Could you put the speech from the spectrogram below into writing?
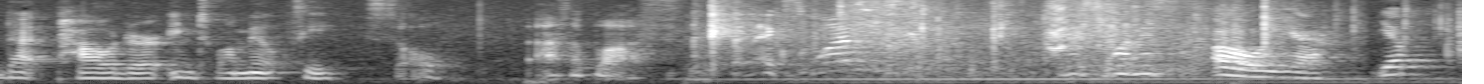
that powder into a milk tea. So that's a plus. The next one. This one is oh yeah. Yep. yep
